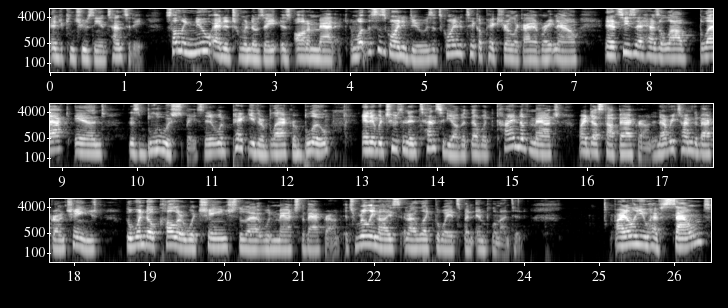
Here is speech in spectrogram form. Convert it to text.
and you can choose the intensity. Something new added to Windows 8 is automatic, and what this is going to do is it's going to take a picture like I have right now, and it sees it has a lot of black and this bluish space, and it would pick either black or blue, and it would choose an intensity of it that would kind of match my desktop background, and every time the background changed, the window color would change so that it would match the background. It's really nice, and I like the way it's been implemented. Finally, you have sound.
